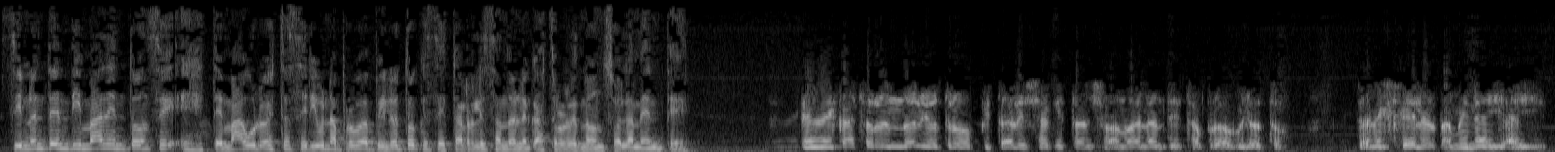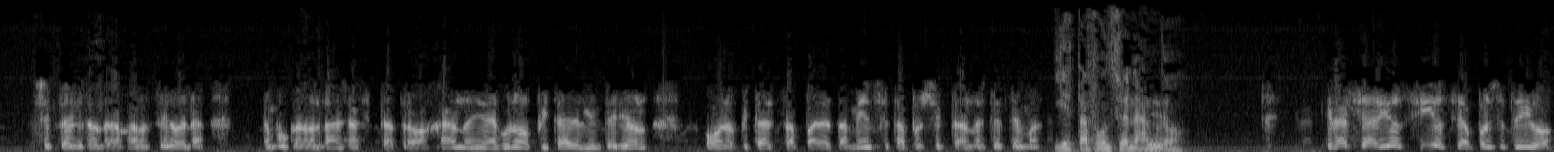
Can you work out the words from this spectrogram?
si no entendí mal, entonces, este Mauro, esta sería una prueba piloto que se está realizando en el Castro Rendón solamente. En el Castro Rendón y otros hospitales ya que están llevando adelante esta prueba piloto. en el Heller también hay, hay sectores que están trabajando en Segona, en Bucarrotán ya se está trabajando y en algunos hospitales del interior, como en el Hospital Zapala, también se está proyectando este tema. ¿Y está funcionando? Eh, gracias a Dios sí, o sea, por eso te digo,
